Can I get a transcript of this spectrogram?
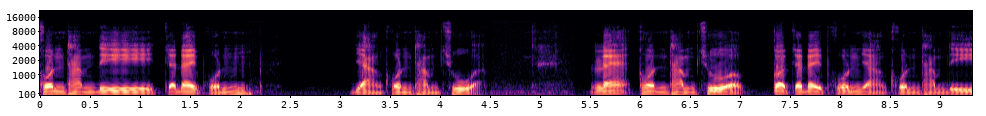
คนทำดีจะได้ผล อย่างคนทำชั่ว และคนทำชั่วก็จะได้ผลอย่างคนทำดี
